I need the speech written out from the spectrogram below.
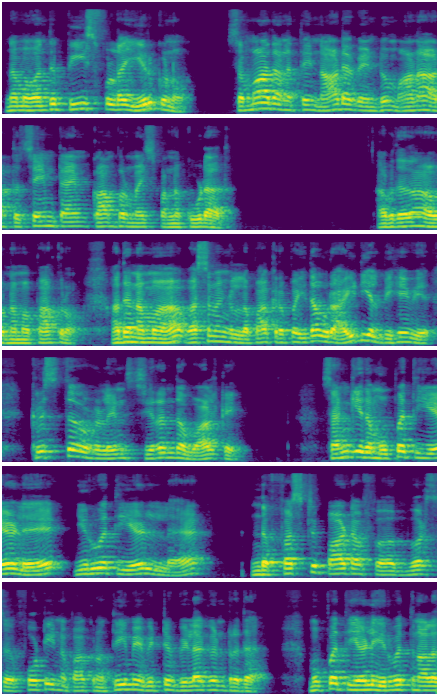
நம்ம வந்து பீஸ்ஃபுல்லாக இருக்கணும். சமாதானத்தை நாட வேண்டும் ஆனால் at the same time compromise பண்ணக்கூடாது. தான் நம்ம பார்க்குறோம். அதை நம்ம வசனங்களில் பார்க்குறப்ப இதான் ஒரு ஐடியல் பிஹேவியர் கிறிஸ்தவர்களின் சிறந்த வாழ்க்கை. சங்கீதம் முப்பத்தி ஏழு இருபத்தி ஏழில் இந்த ஃபஸ்ட்டு பார்ட் ஆஃப் வேர்ஸ் ஃபோர்டீனை பார்க்குறோம். தீமை விட்டு விலகுன்றத. முப்பத்தி ஏழு இருபத்தி நாலு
